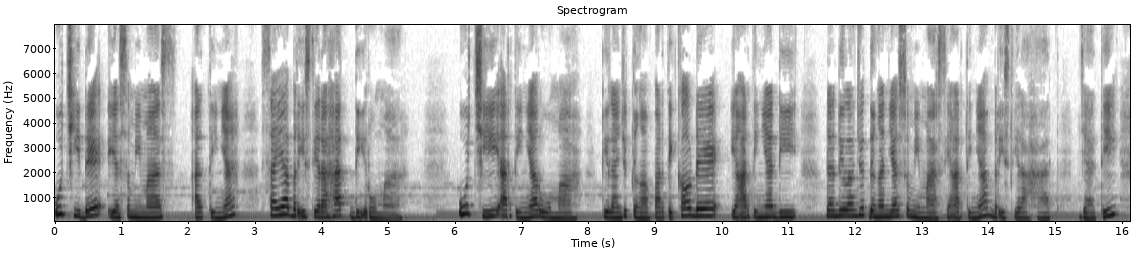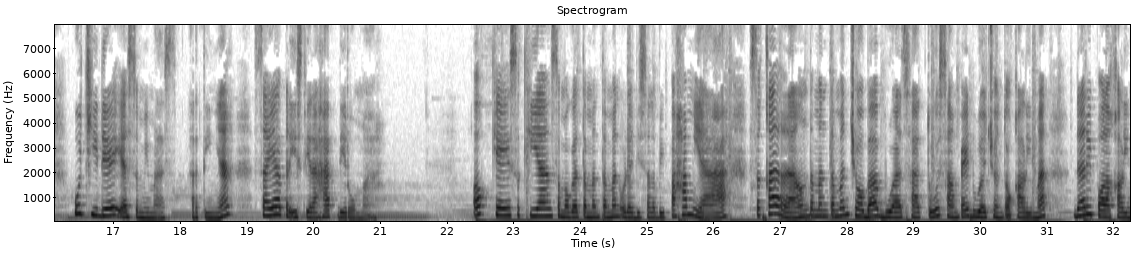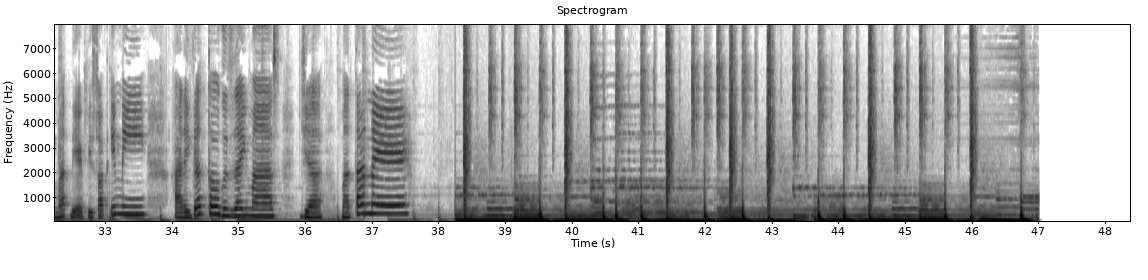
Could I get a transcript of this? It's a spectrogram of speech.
Uchi de yasumimasu artinya saya beristirahat di rumah. Uchi artinya rumah, dilanjut dengan partikel de yang artinya di, dan dilanjut dengan yasumimas yang artinya beristirahat. Jadi, uchi de yasumimas artinya saya beristirahat di rumah. Oke, sekian. Semoga teman-teman udah bisa lebih paham ya. Sekarang teman-teman coba buat 1 sampai 2 contoh kalimat dari pola kalimat di episode ini. Arigato gozaimasu. Ja, matane.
